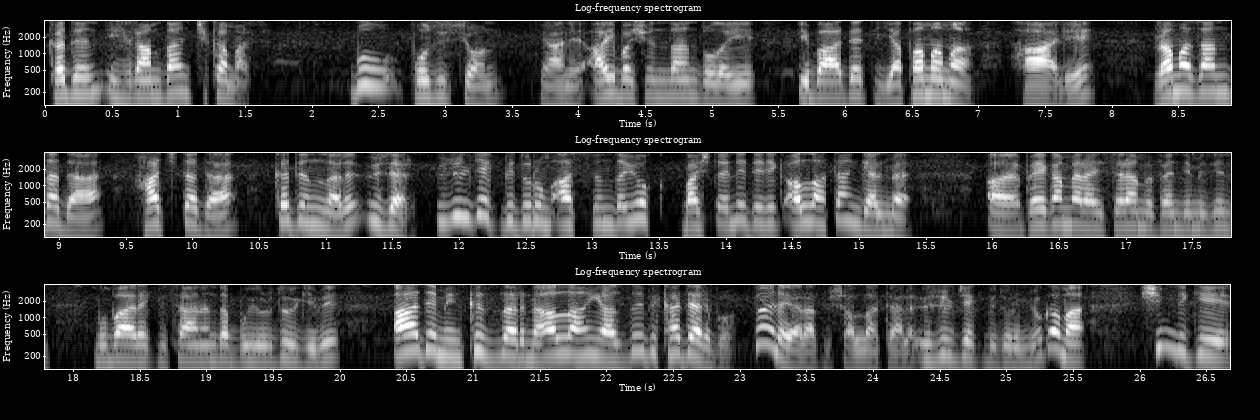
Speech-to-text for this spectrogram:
kadın ihramdan çıkamaz. Bu pozisyon yani ay başından dolayı ibadet yapamama hali Ramazanda da haçta da kadınları üzer. Üzülecek bir durum aslında yok. Başta ne dedik? Allah'tan gelme. Peygamber aleyhisselam efendimizin mübarek lisanında buyurduğu gibi Adem'in kızlarına Allah'ın yazdığı bir kader bu. Böyle yaratmış allah Teala. Üzülecek bir durum yok ama şimdiki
